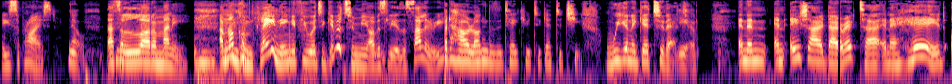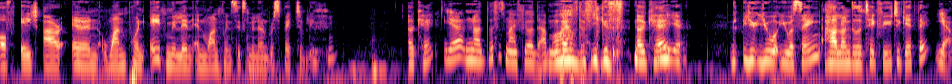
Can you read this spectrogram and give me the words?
Are you surprised? no. That's a lot of money. I'm not complaining if you were to give it to me, obviously, as a salary. But how long does it take you to get to chief? We're going to get to that. Yeah. And then an HR director and a head of HR earn 1.8 million and 1.6 million respectively. Mm-hmm. Okay. Yeah, no, this is my field. I'm aware of the figures. Okay. yeah. You, you, you were saying how long does it take for you to get there? Yeah.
